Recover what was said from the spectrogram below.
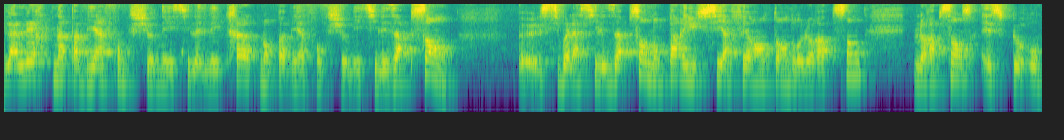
l'alerte n'a pas bien fonctionné, si les craintes n'ont pas bien fonctionné, si les absents, si voilà, si les absents n'ont pas réussi à faire entendre leur absence, leur absence, est-ce qu'on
